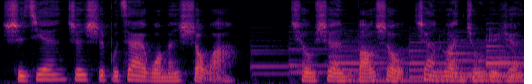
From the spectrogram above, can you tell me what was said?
时间真是不在我们手啊！求神保守战乱中的人。”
